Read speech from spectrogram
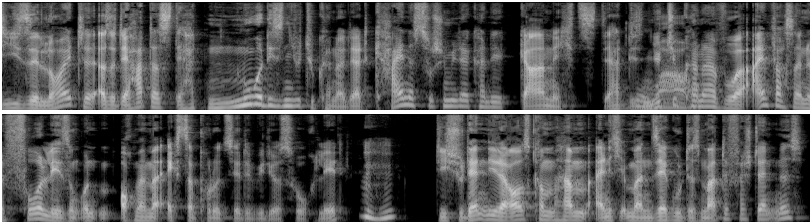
diese Leute, also der hat das, der hat nur diesen YouTube-Kanal, der hat keine Social Media Kanäle, gar nichts. Der hat diesen wow. YouTube-Kanal, wo er einfach seine Vorlesung und auch manchmal extra produzierte Videos hochlädt. Mhm. Die Studenten, die da rauskommen, haben eigentlich immer ein sehr gutes Matheverständnis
